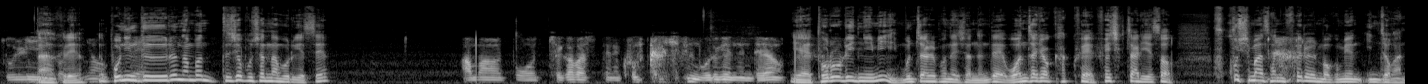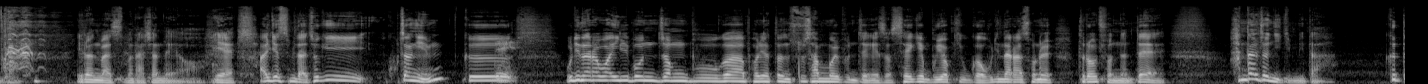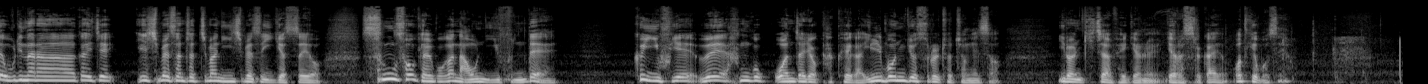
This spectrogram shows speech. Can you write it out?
논리거든요. 아 그래요? 네. 본인들은 한번 드셔보셨나 모르겠어요? 아마 뭐 제가 봤을 때는 그것까지는 모르겠는데요. 예, 도로리님이 문자를 보내셨는데 원자력 학회 회식 자리에서 후쿠시마산 회를 먹으면 인정한다 이런 말씀을 하셨네요. 예, 알겠습니다. 저기 국장님, 그 네. 우리나라와 일본 정부가 벌였던 수산물 분쟁에서 세계 무역기구가 우리나라 손을 들어줬는데 한 달전 얘기입니다. 그때 우리나라가 이제 1심에선 졌지만 2심에서 이겼어요. 승소 결과가 나온 이후인데 그 이후에 왜 한국 원자력 학회가 일본 교수를 초청해서 이런 기자회견을 열었을까요? 어떻게 보세요?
